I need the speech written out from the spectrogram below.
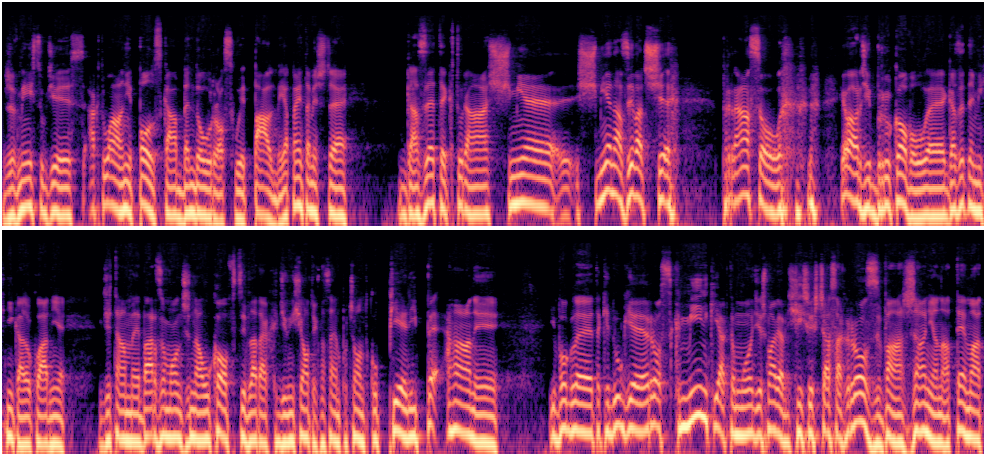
że w miejscu, gdzie jest aktualnie Polska, będą rosły palmy. Ja pamiętam jeszcze gazetę, która śmie, śmie nazywać się prasą, chyba bardziej brukową, e, gazetę Michnika dokładnie, gdzie tam bardzo mądrzy naukowcy w latach 90. na samym początku pieli peany i w ogóle takie długie rozkminki, jak to młodzież mawia w dzisiejszych czasach, rozważania na temat,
